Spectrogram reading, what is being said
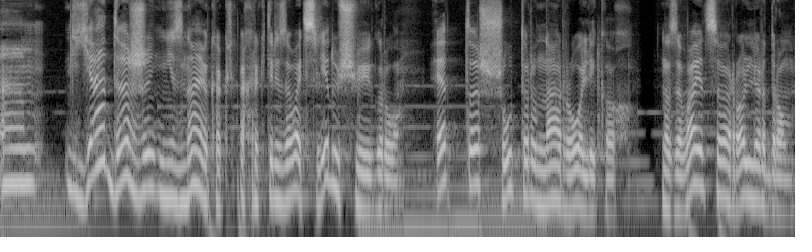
Эм, я даже не знаю, как охарактеризовать следующую игру. Это шутер на роликах. Называется Роллердром.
